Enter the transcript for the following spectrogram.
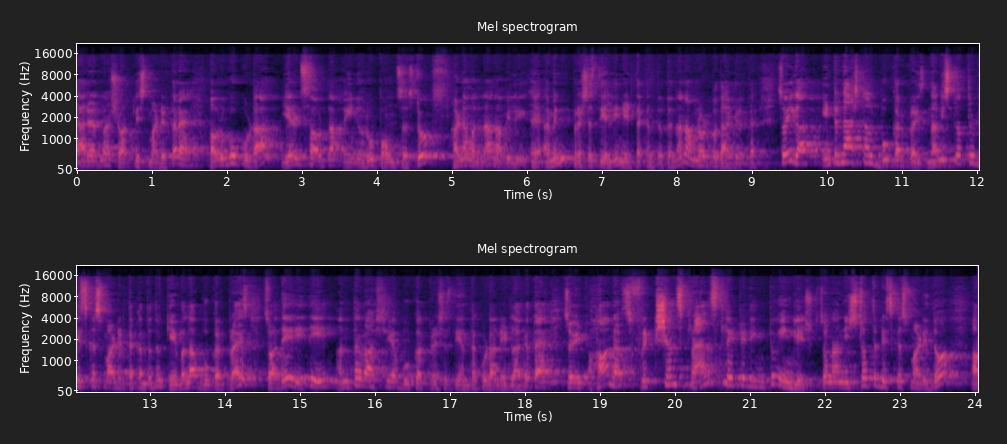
ಯಾರ್ಯಾರನ್ನ ಶಾರ್ಟ್ ಲಿಸ್ಟ್ ಮಾಡಿರ್ತಾರೆ, ಅವ್ರಿಗೂ ಕೂಡ ಎರಡು ಸಾವಿರದ ಐನೂರು ಪೌಂಡ್ಸ್ ಅಷ್ಟು ಹಣವನ್ನ ನಾವಿಲ್ಲಿ ಐ ಮೀನ್ ಪ್ರಶಸ್ತಿಯಲ್ಲಿ ನೀಡ್ತಕ್ಕಂಥದ್ದನ್ನು ನಾವು ನೋಡ್ಬೋದಾಗಿರುತ್ತೆ. ಸೊ ಈಗ ಇಂಟರ್ನ್ಯಾಷನಲ್ ಬುಕರ್ ಪ್ರೈಸ್ ನಾನು ಇಷ್ಟೊತ್ತು ಡಿಸ್ಕಸ್ ಮಾಡಿರ್ತಕ್ಕಂಥದ್ದು ಕೇವಲ ಬೂಕರ್ ಪ್ರೈಸ್ ಸೊ ಅದೇ ರೀತಿ ಅಂತಾರಾಷ್ಟ್ರೀಯ ಬೂಕರ್ ಪ್ರಶಸ್ತಿ ಅಂತ ಕೂಡ ನೀಡಲಾಗುತ್ತೆ. So it honours fictions translated into English so ನಾನು ಇಷ್ಟೊತ್ತು ಡಿಸ್ಕಸ್ ಮಾಡಿದ್ದು ಆ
